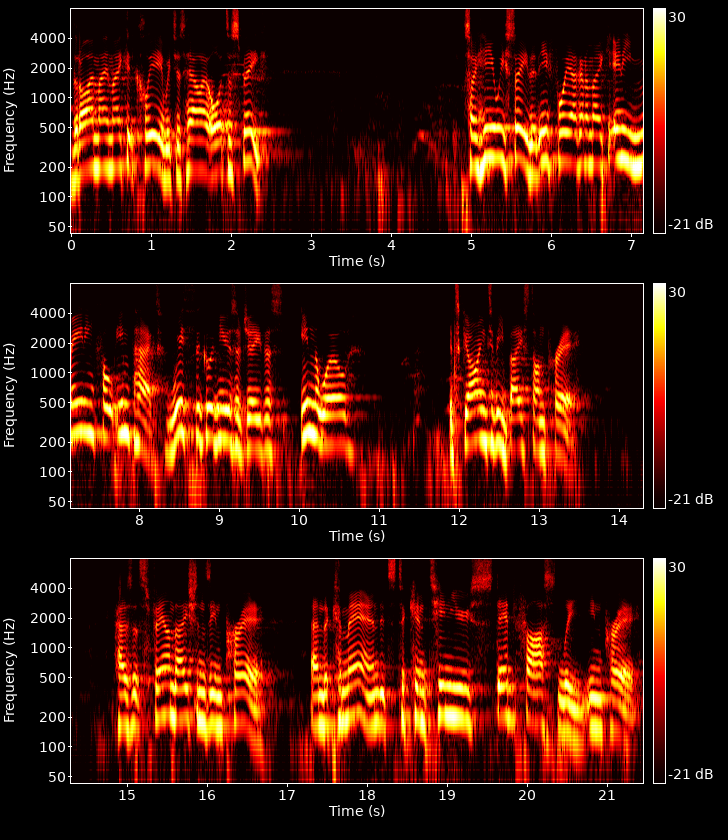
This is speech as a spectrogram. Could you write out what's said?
that I may make it clear which is how I ought to speak. So here we see that if we are going to make any meaningful impact with the good news of Jesus in the world, it's going to be based on prayer. Has its foundations in prayer. And the command it's to continue steadfastly in prayer.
